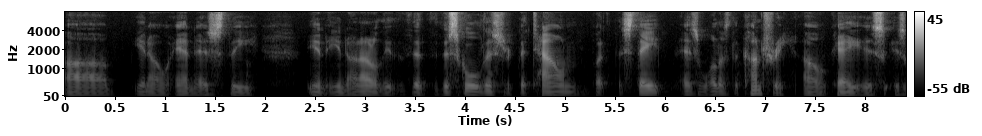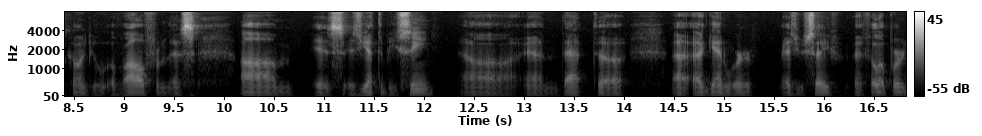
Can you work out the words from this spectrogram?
uh, you know, and as the, you know, you know, not only the, the school district, the town, but the state as well as the country, okay, is is going to evolve from this, um, is is yet to be seen, and that uh, uh, again, we're as you say, uh, Philip, we're,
